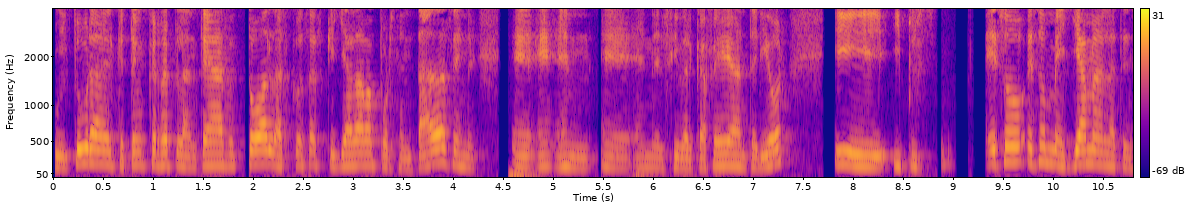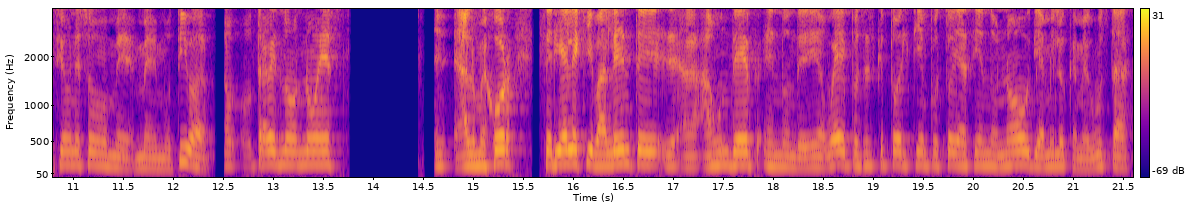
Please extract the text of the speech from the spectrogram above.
cultura, en que tengo que replantear todas las cosas que ya daba por sentadas en, en, en, en el cibercafé anterior. Y, y, pues eso, eso me llama la atención, eso me, me motiva. Otra vez no, no es a lo mejor sería el equivalente a, a un dev en donde diga, güey, pues es que todo el tiempo estoy haciendo Node y a mí lo que me gusta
